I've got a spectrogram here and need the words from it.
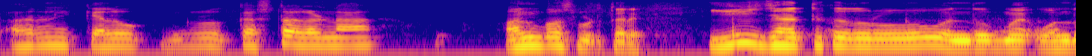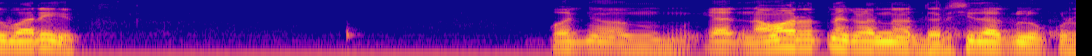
ಅದರಲ್ಲಿ ಕೆಲವು ಕಷ್ಟಗಳನ್ನ ಅನುಭವಿಸ್ಬಿಡ್ತಾರೆ. ಈ ಜಾತಕದವರು ಒಂದು ಒಂದು ಬಾರಿ ನವರತ್ನಗಳನ್ನು ಧರಿಸಿದಾಗಲೂ ಕೂಡ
